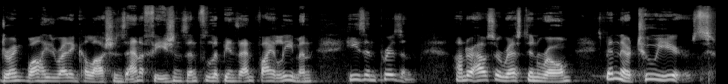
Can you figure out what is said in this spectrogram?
during while he's writing Colossians and Ephesians and Philippians and Philemon, he's in prison under house arrest in Rome. He's been there two years.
